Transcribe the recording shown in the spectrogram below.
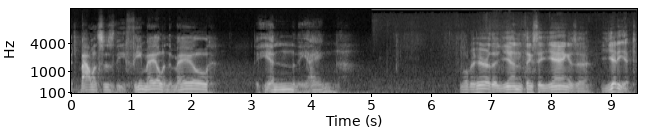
It balances the female and the male, the yin and the yang. Over here, the yin thinks the yang is a idiot.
